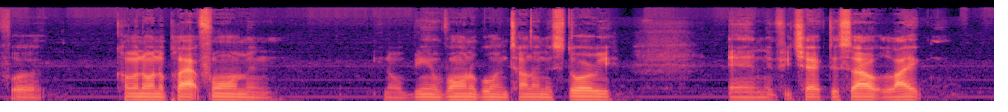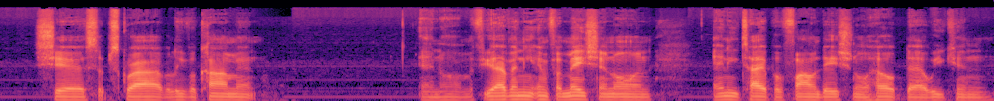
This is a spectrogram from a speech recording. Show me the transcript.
for coming on the platform and you know being vulnerable and telling the story. And if you check this out, like, share, subscribe, leave a comment. And um, if you have any information on any type of foundational help that we can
